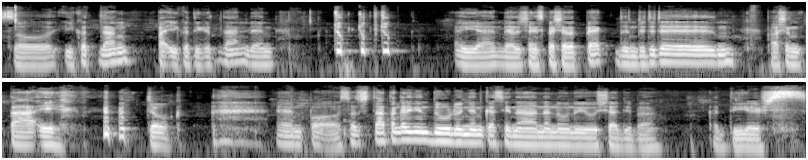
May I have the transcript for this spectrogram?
So, ikot lang. Paikot-ikot lang. Then, chuk chuk chuk. Ayan, meron siyang special effect. Dun, dun, dun, dun. Parang tae. Joke. Ayan po. So, tatanggalin yung dulo niyan kasi na nanunuyo siya, di ba? Ka-deers.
